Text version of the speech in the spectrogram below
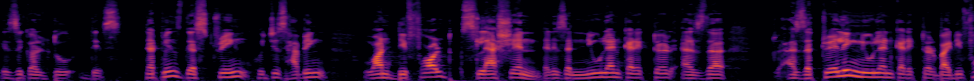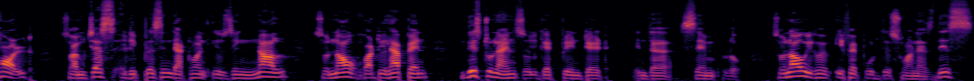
is equal to this. That means the string which is having one default slash n that is a new line character as the as the trailing new line character by default. So I'm just replacing that one using null so now what will happen these two lines will get printed in the same row. So now if I put this one as this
